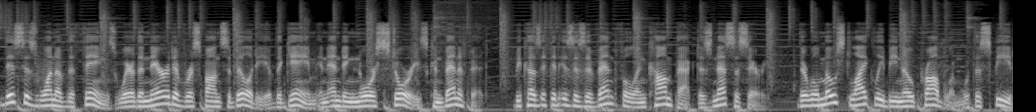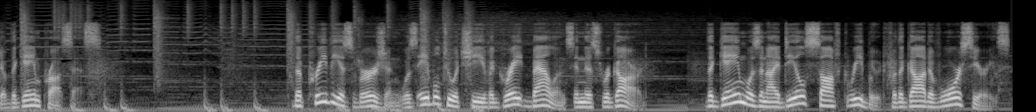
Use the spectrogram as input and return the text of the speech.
This is one of the things where the narrative responsibility of the game in ending Norse stories can benefit, because if it is as eventful and compact as necessary, there will most likely be no problem with the speed of the game process. The previous version was able to achieve a great balance in this regard. The game was an ideal soft reboot for the God of War series,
